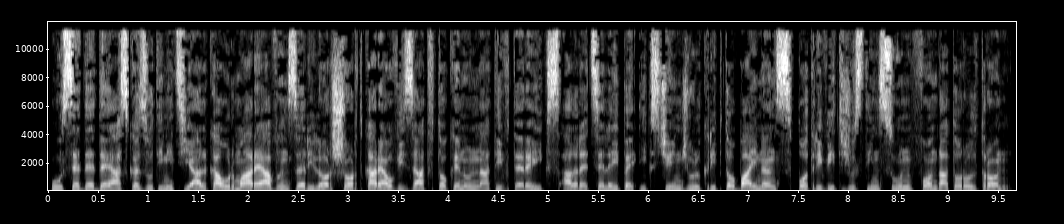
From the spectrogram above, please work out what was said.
USDD a scăzut inițial ca urmare a vânzărilor short care au vizat tokenul nativ TRX al rețelei pe exchange-ul Crypto Binance, potrivit Justin Sun, fondatorul Tron.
